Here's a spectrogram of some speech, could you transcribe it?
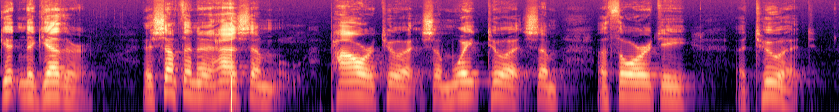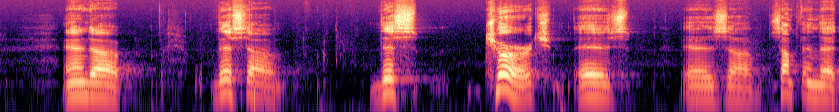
getting together. It's something that has some power to it, some weight to it, some authority uh, to it. And uh, this, uh, this church is, is uh, something that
